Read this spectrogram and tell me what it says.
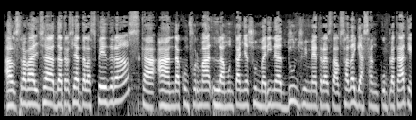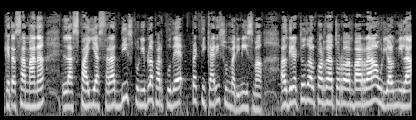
Els treballs eh, de trasllat de les pedres que han de conformar la muntanya submarina d'uns 20 metres d'alçada ja s'han completat i aquesta setmana l'espai estarà disponible per poder practicar-hi submarinisme. El director del port de Torredembarra, Oriol Milà,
